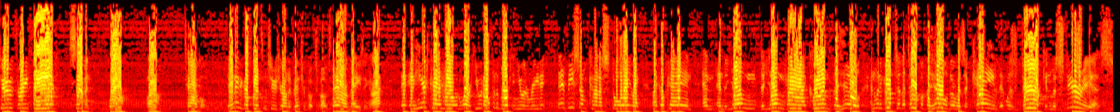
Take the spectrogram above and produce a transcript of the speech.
two, three, five, seven. Wow, wow, terrible. Some Choose Your Own Adventure books, folks. They are amazing. All right. And, and here's kind of how it would work. You would open the book and you would read it, and it'd be some kind of story, like like okay, and and and the young the young guy climbed the hill, and when he got to the top of the hill, there was a cave that was dark and mysterious.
